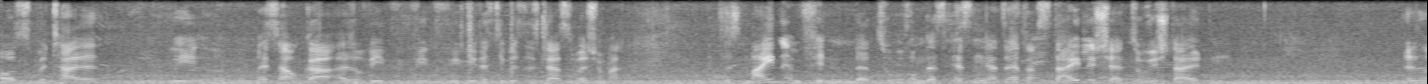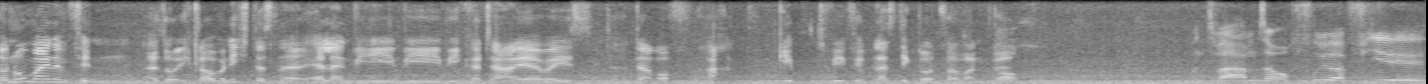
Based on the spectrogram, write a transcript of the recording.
aus Metall, wie Messer und Gabel, also wie, wie, wie, wie das die Business Class zum Beispiel macht. Das ist mein Empfinden dazu, um das Essen ganz einfach stylischer zu gestalten. Das war nur mein Empfinden. Also ich glaube nicht, dass eine Airline wie, wie, wie Qatar Airways darauf acht gibt, wie viel Plastik dort verwandt wird. Doch. Und zwar haben sie auch früher viel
